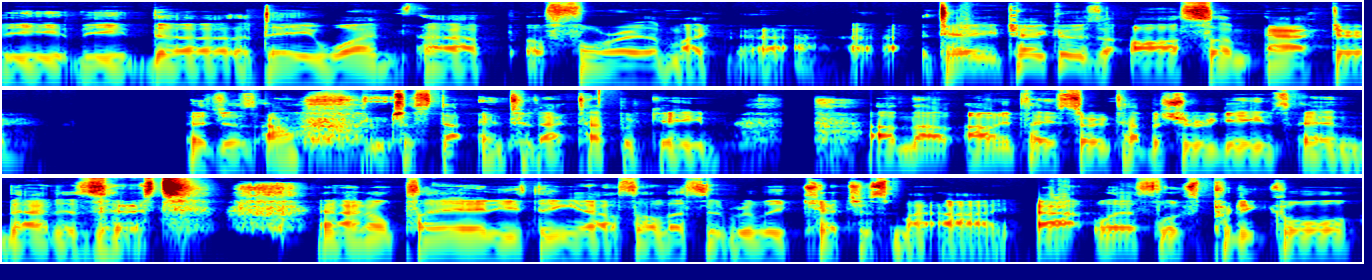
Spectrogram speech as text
the the the, day one uh for it. I'm like uh, uh, Terry Terry Crews is an awesome actor. It's just I'm just not into that type of game. I'm not. I only play certain type of shooter games, and that is it. And I don't play anything else unless it really catches my eye. Atlas looks pretty cool.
